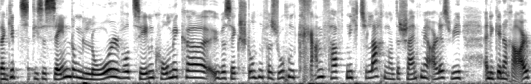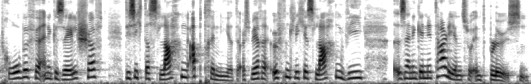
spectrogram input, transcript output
Dann gibt es diese Sendung LOL, wo zehn Komiker über sechs Stunden versuchen, krampfhaft nicht zu lachen. Und das scheint mir alles wie eine Generalprobe für eine Gesellschaft, die sich das Lachen abtrainiert, als wäre öffentliches Lachen wie seine Genitalien zu entblößen.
